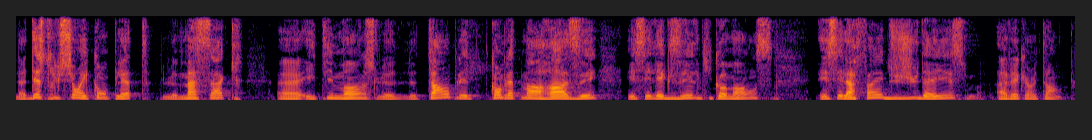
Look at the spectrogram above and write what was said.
la destruction est complète, le massacre euh, est immense, le, temple est complètement rasé et c'est l'exil qui commence. Et c'est la fin du judaïsme avec un temple.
